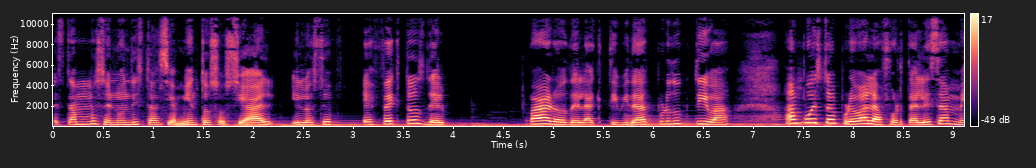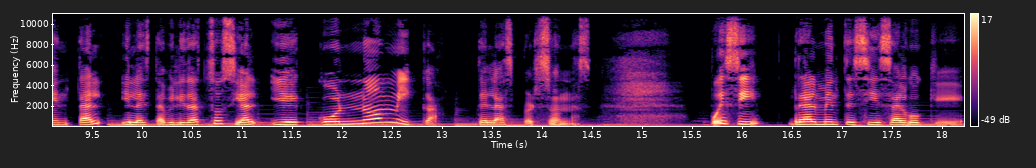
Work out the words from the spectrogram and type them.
estamos en un distanciamiento social y los efectos del paro de la actividad productiva han puesto a prueba la fortaleza mental y la estabilidad social y económica de las personas. Pues sí, realmente sí es algo que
